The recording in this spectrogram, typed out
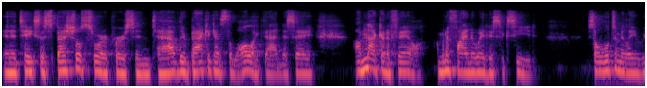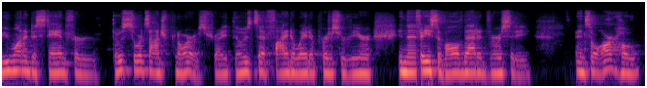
And it takes a special sort of person to have their back against the wall like that and to say, I'm not going to fail. I'm going to find a way to succeed. So ultimately, we wanted to stand for those sorts of entrepreneurs, right? Those that find a way to persevere in the face of all of that adversity. And so our hope,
